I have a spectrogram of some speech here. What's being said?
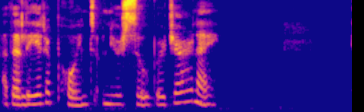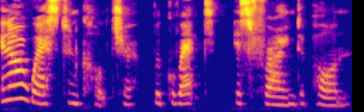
at a later point on your sober journey. In our Western culture, regret is frowned upon.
